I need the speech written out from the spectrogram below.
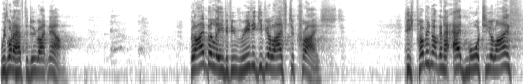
with what I have to do right now. But I believe if you really give your life to Christ, He's probably not going to add more to your life.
